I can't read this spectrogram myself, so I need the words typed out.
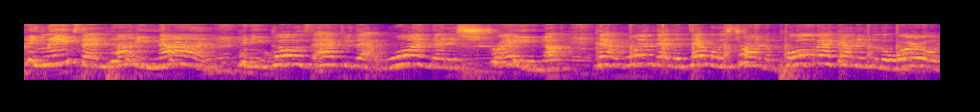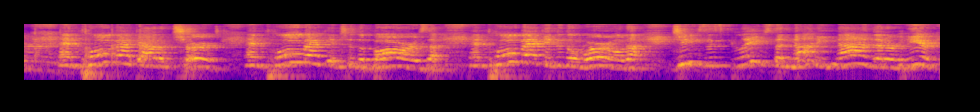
he leaves that 99 and he goes after that one that is that one that the devil is trying to pull back out into the world and pull back out of church and pull back into the bars and pull back into the world. Jesus leaves the 99 that are here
